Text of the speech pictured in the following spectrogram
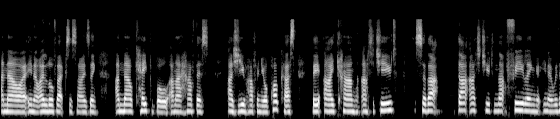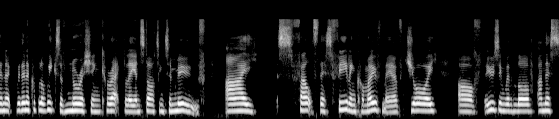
And now I, you know, I love exercising. I'm now capable and I have this, as you have in your podcast, the I can attitude. So that that attitude and that feeling, you know, within a within a couple of weeks of nourishing correctly and starting to move, I felt this feeling come over me of joy, of oozing with love, and this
